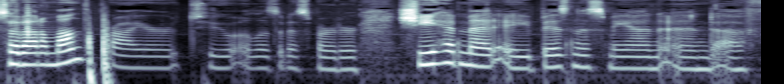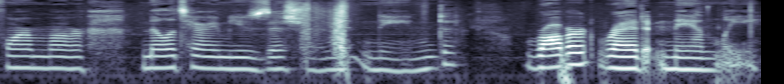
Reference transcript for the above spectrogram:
So, about a month prior to Elizabeth's murder, she had met a businessman and a former military musician named Robert Red Manley.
